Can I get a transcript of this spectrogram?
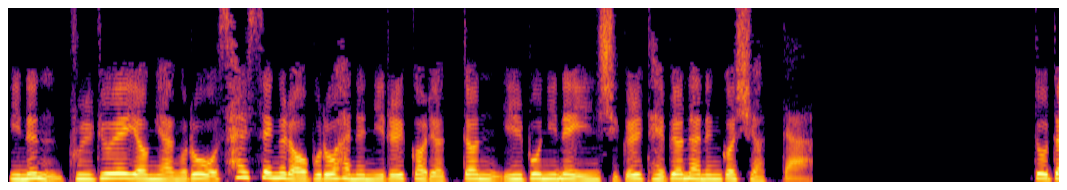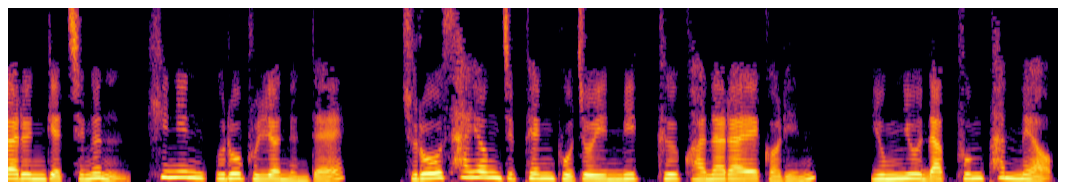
이는 불교의 영향으로 살생을 업으로 하는 일을 꺼렸던 일본인의 인식을 대변하는 것이었다. 또 다른 계층은 흰인으로 불렸는데 주로 사형 집행 보조인 및 그 관할하에 거린 육류 납품 판매업,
